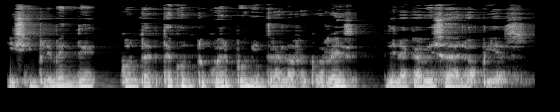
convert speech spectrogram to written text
Y simplemente contacta con tu cuerpo mientras lo recorres de la cabeza a los pies.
